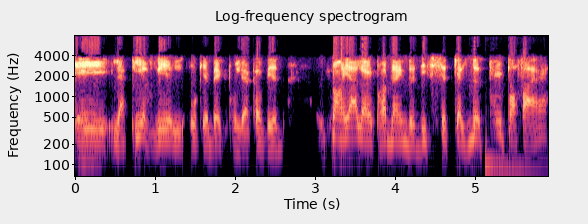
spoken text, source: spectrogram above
est la pire ville au Québec pour la COVID. Montréal a un problème de déficit qu'elle ne peut pas faire.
